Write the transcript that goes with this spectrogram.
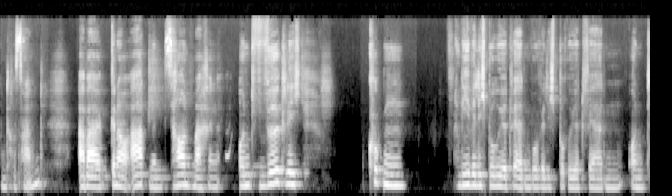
interessant. Aber genau, atmen, Sound machen und wirklich gucken, wie will ich berührt werden, wo will ich berührt werden und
